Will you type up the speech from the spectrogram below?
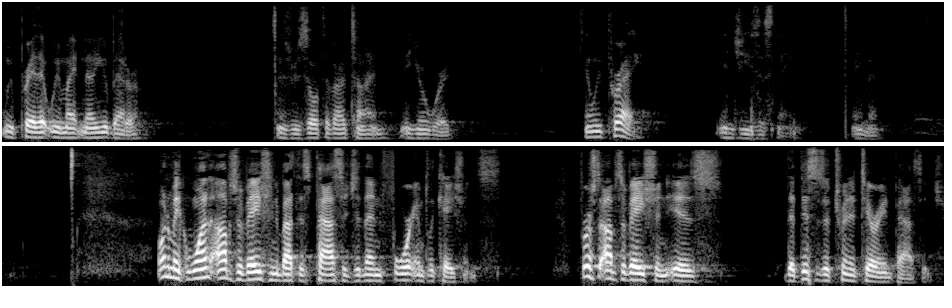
We pray that we might know you better as a result of our time in your word. And we pray in Jesus' name. Amen. I want to make one observation about this passage and then four implications. First observation is that this is a Trinitarian passage.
